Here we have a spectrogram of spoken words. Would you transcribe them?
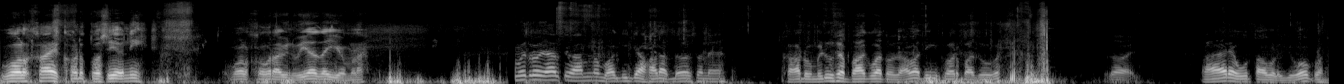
વળ ખાય ખડતો છે નહીં. વળ ખવડાવીને વ્યાજ આવી હમણાં મિત્રો યાર તે આમને ભાગી ગયા સાડા દસ અને ખાડું મળ્યું છે ભાગવા તો જવા દી ઘર બાજુ હવે રાઈટ ભારે ઉતાવળ ગયો હો પણ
